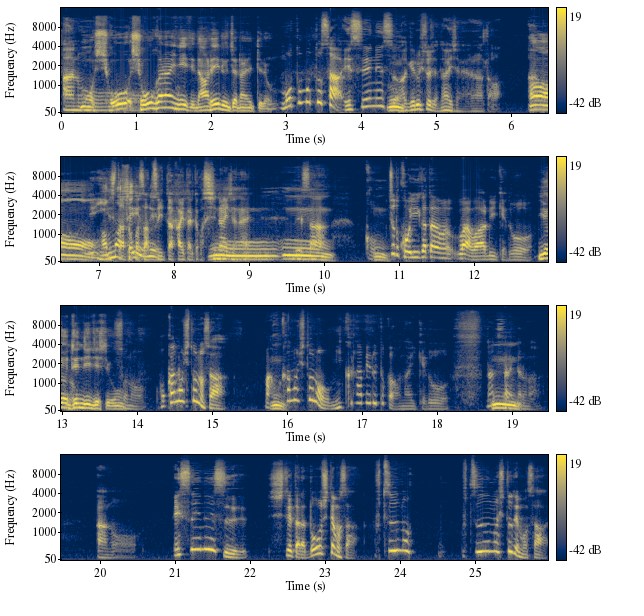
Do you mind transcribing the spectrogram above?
あのーもうしょう、しょうがないねってなれるじゃないけど。もともとさ SNS 上げる人じゃないじゃない、あなたはインスタとかさ、ツイッター書いたりとかしないじゃない？ででさこうちょっとこういう言い方は悪いけどいや、全然いいですよ。その他の人のさ、まあ、うん。他の人のを見比べるとかはないけど、なんつったらいいんだろうな、あの SNS してたらどうしてもさ普通の普通の人でもさ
